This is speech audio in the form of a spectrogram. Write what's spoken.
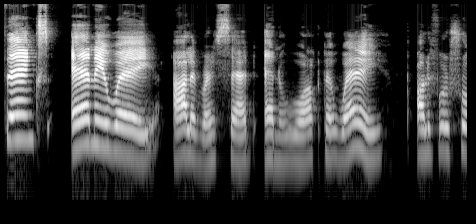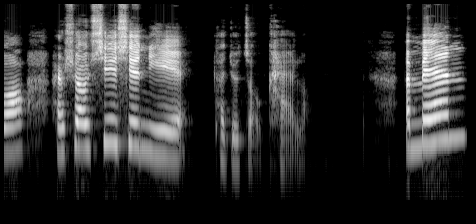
Thanks anyway, Oliver said and walked away. 奥利弗说：“还是要谢谢你。”他就走开了。A man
